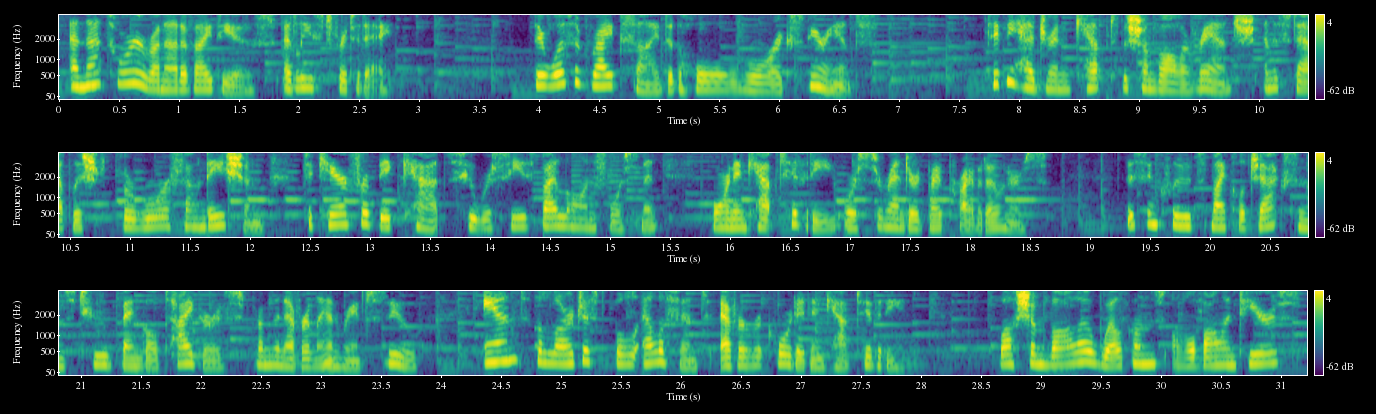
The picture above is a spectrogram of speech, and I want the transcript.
And that's where we run out of ideas, at least for today. There was a bright side to the whole Roar experience. Tippi Hedren kept the Shambala Ranch and established the Roar Foundation to care for big cats who were seized by law enforcement born in captivity or surrendered by private owners. This includes Michael Jackson's two Bengal tigers from the Neverland Ranch Zoo and the largest bull elephant ever recorded in captivity. While Shambala welcomes all volunteers,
